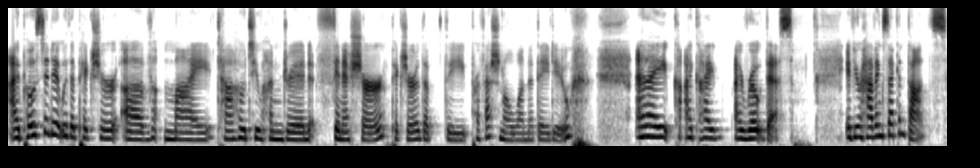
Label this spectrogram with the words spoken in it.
I posted it with a picture of my Tahoe 200 finisher picture, the, the professional one that they do. and I, I, I wrote this. If you're having second thoughts,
